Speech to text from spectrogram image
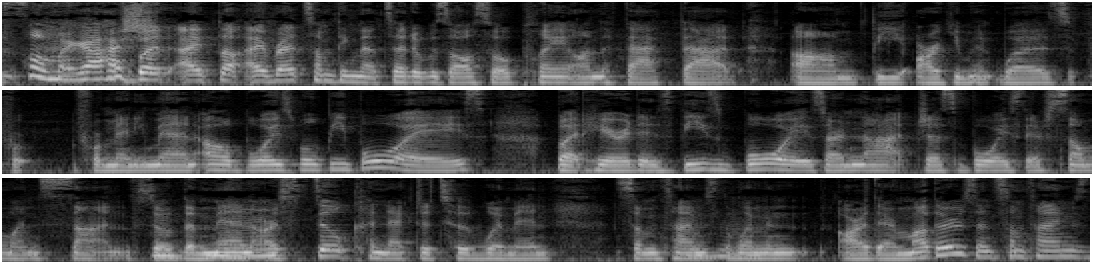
Yes. oh my gosh. But I thought I read something that said it was also a play on the fact that um, the argument was for for many men, oh, boys will be boys, but here it is. These boys are not just boys; they're someone's son. So the men Mm-hmm. are still connected to women. Sometimes the women are their mothers, and sometimes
